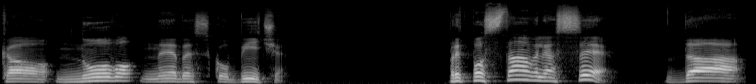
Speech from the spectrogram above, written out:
kao novo nebesko biće. Pretpostavlja se da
